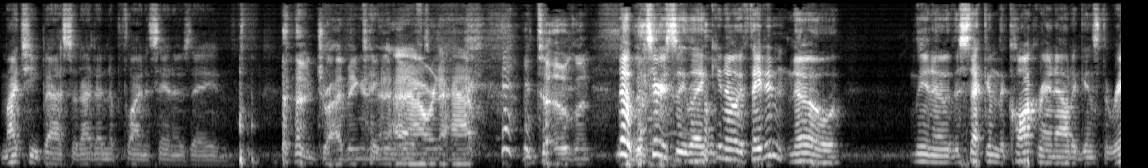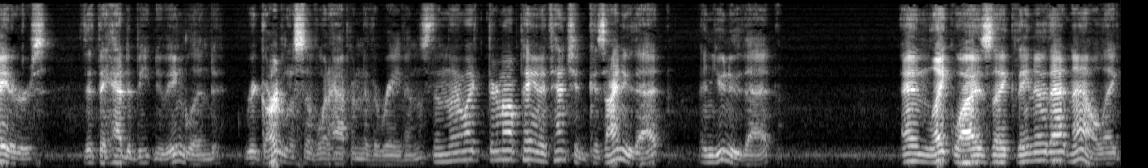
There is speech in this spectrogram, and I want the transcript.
my cheap ass that I'd end up flying to San Jose and Driving an, an hour and a half to Oakland. no, but seriously, like you know, if they didn't know, you know, the second the clock ran out against the Raiders that they had to beat New England, regardless of what happened to the Ravens, then they're like they're not paying attention because I knew that and you knew that, and likewise, like they know that now. Like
